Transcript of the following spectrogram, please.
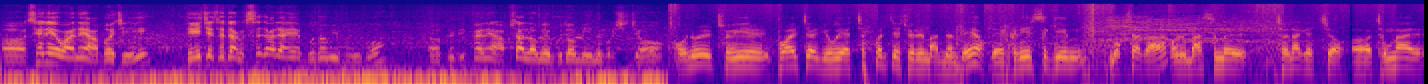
어, 세례완의 아버지 대제사장 스가랴의 무덤이 보이고 어, 그 뒤편에 압살롬의 무덤이 있는 곳이죠. 오늘 주일 부활절 이후에 첫 번째 주일을 맞는데요. 네, 그리스 김 목사가 오늘 말씀을 전하겠죠. 어, 정말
